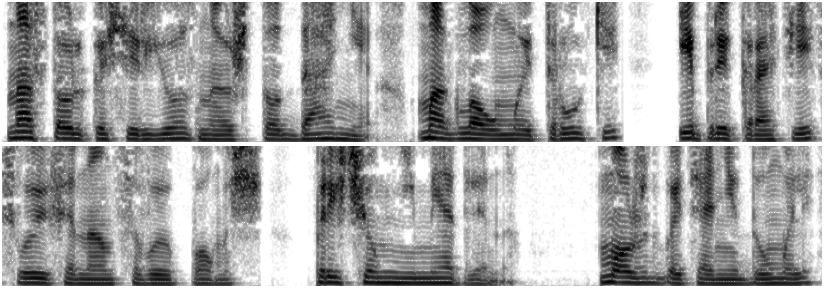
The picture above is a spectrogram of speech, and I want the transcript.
настолько серьезную, что Дания могла умыть руки и прекратить свою финансовую помощь, причем немедленно. Может быть, они думали,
